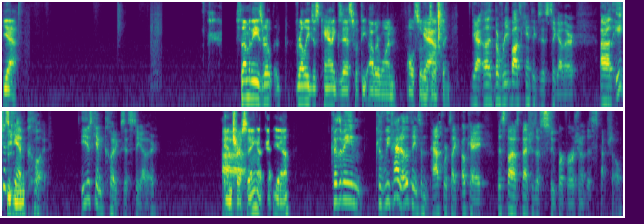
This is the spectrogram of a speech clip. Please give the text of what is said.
Yeah. Some of these re- really just can't exist with the other one also Yeah. existing. Yeah, uh, the Rebots can't exist together. Uh, the Aegis Mhm. Cam could. Aegis Cam could exist together. Uh, Interesting. Okay. Yeah. Because I mean, because we've had other things in the past where it's like, okay, this final smash is a super version of this special,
